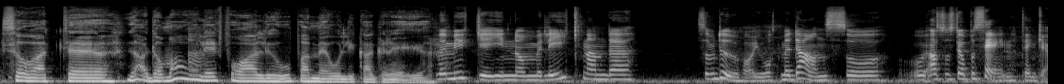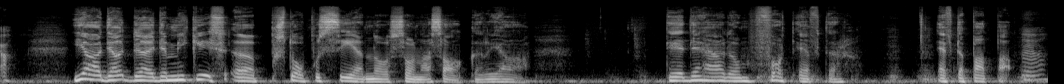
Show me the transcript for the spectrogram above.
Så att uh, ja, de har hållit på allihopa med olika grejer. Men mycket inom liknande som du har gjort med dans och, och alltså stå på scen, tänker jag. Ja, det, det, det är mycket uh, stå på scen och såna saker, ja. Det, det har de fått efter, efter pappa. Ja.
